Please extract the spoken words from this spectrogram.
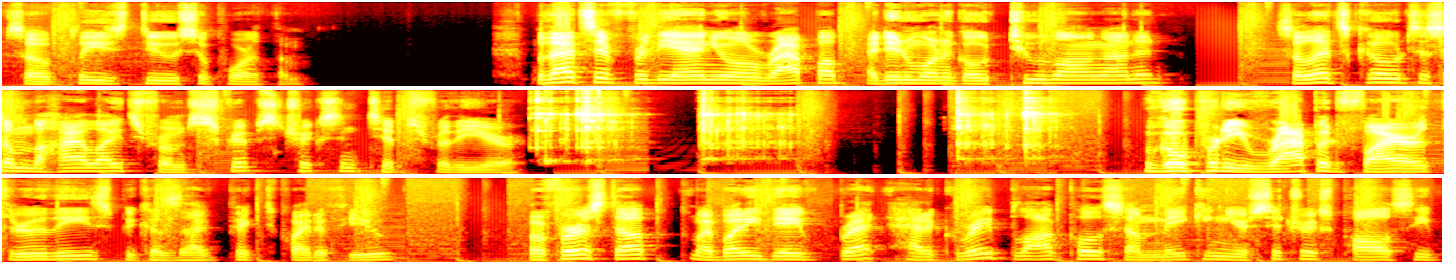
So please do support them. But that's it for the annual wrap up. I didn't want to go too long on it. So let's go to some of the highlights from scripts, tricks, and tips for the year. We'll go pretty rapid fire through these because I've picked quite a few. But first up, my buddy Dave Brett had a great blog post on making your Citrix policy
